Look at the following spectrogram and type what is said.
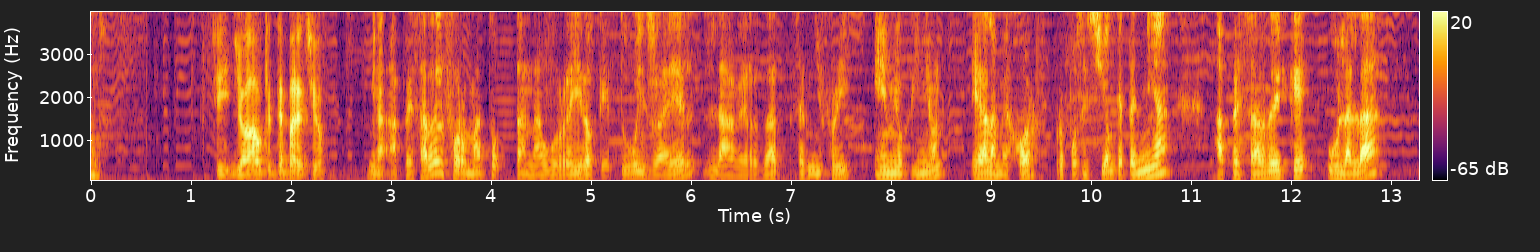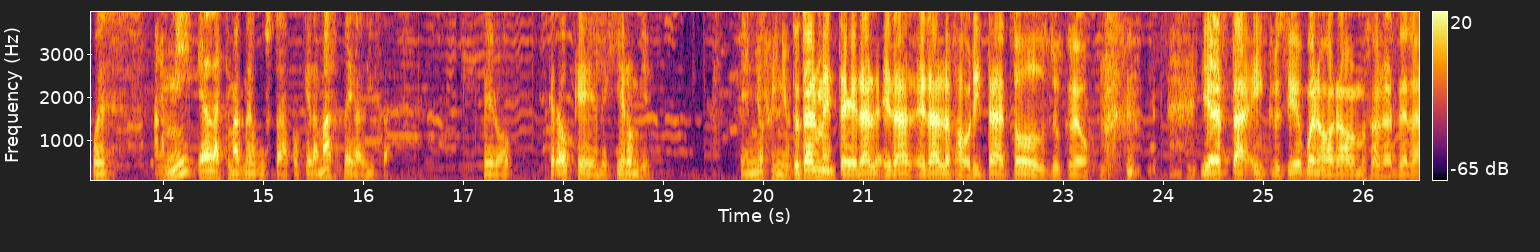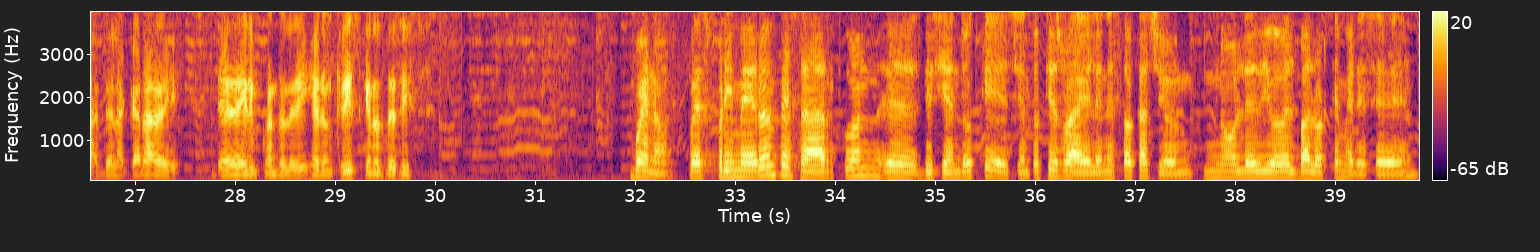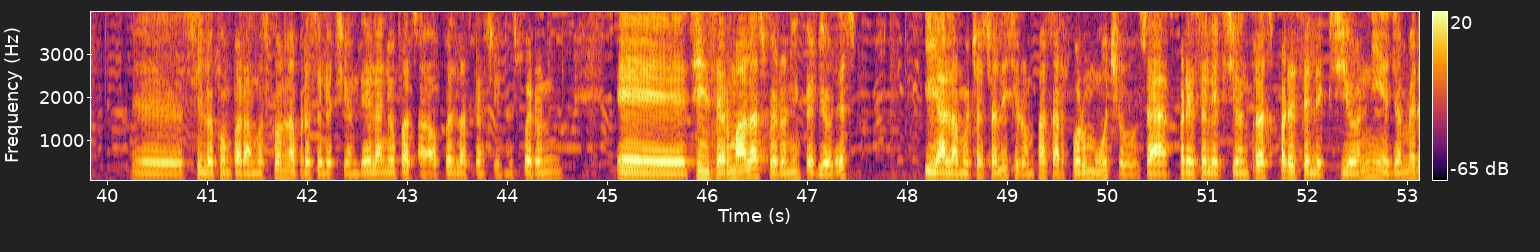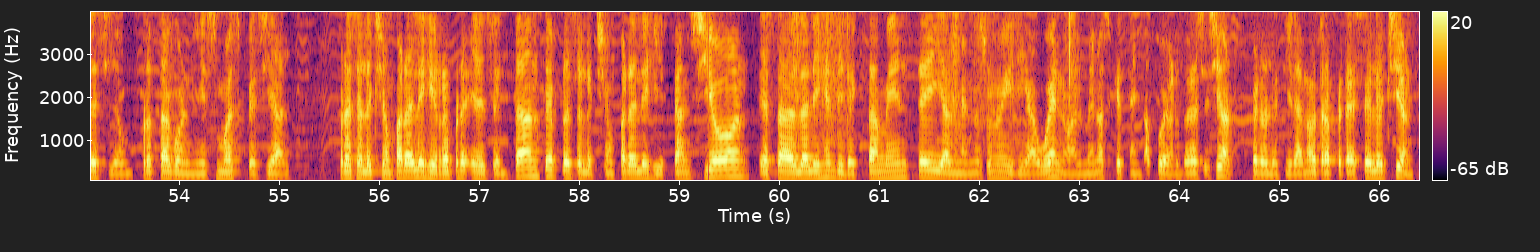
Sí, Joao, ¿qué te pareció? Mira, a pesar del formato tan aburrido que tuvo Israel, la verdad, Set Me Free, en mi opinión, era la mejor proposición que tenía, a pesar de que Ulala, pues a mí era la que más me gustaba, porque era más pegadiza. Pero creo que eligieron bien, en mi opinión. Totalmente, era, era, era la favorita de todos, yo creo. y hasta, inclusive, bueno, ahora vamos a hablar de la, de la cara de, de Eden cuando le dijeron, Chris, ¿qué nos decís? Bueno, pues primero empezar con eh, diciendo que siento que Israel en esta ocasión no le dio el valor que merece. Eh, si lo comparamos con la preselección del año pasado, pues las canciones fueron, eh, sin ser malas, fueron inferiores. Y a la muchacha le hicieron pasar por mucho, o sea, preselección tras preselección y ella merecía un protagonismo especial. Preselección para elegir representante, preselección para elegir canción, esta vez la eligen directamente y al menos uno diría, bueno, al menos que tenga poder de decisión, pero le tiran otra preselección.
